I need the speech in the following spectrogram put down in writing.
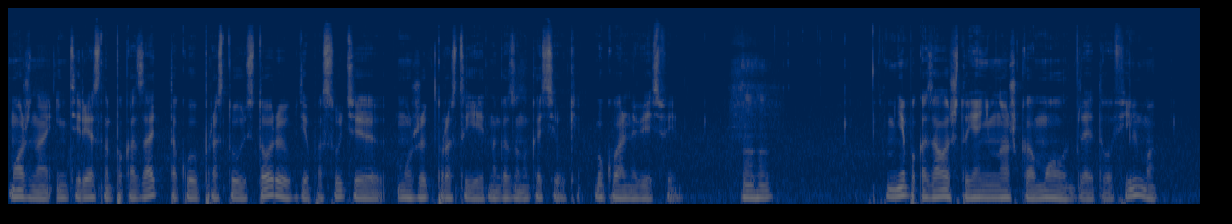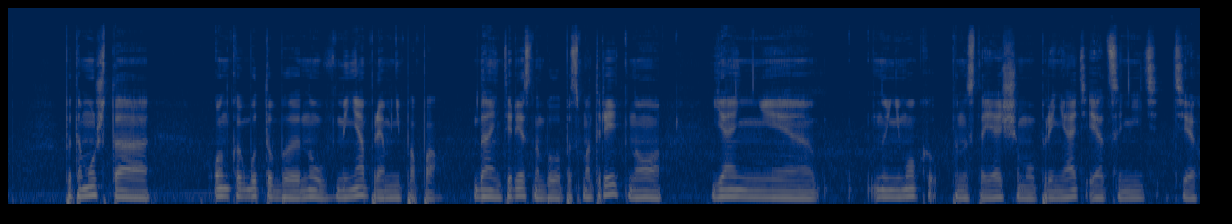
можно интересно показать такую простую историю, где, по сути, мужик просто едет на газонокосилке. Буквально весь фильм. Угу. Мне показалось, что я немножко молод для этого фильма, потому что он как будто бы, ну, в меня прям не попал. Да, интересно было посмотреть, но я не, ну, не мог по-настоящему принять и оценить тех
